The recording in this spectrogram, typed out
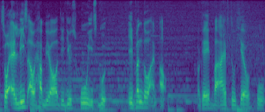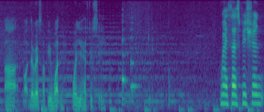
So at least I will help you all deduce who is good, even though I'm out. Okay, but I have to hear who uh, the rest of you what, what you have to say. My suspicion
